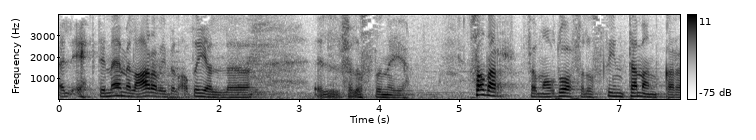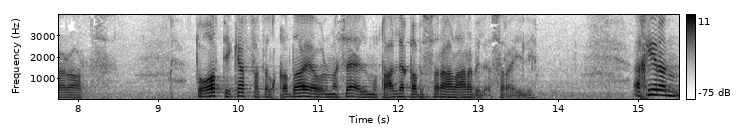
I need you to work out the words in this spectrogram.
الاهتمام العربي بالقضية ال- الفلسطينية. صدر في موضوع فلسطين ثمان قرارات تغطي كافة القضايا والمسائل المتعلقة بالصراع العربي الإسرائيلي. أخيرا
